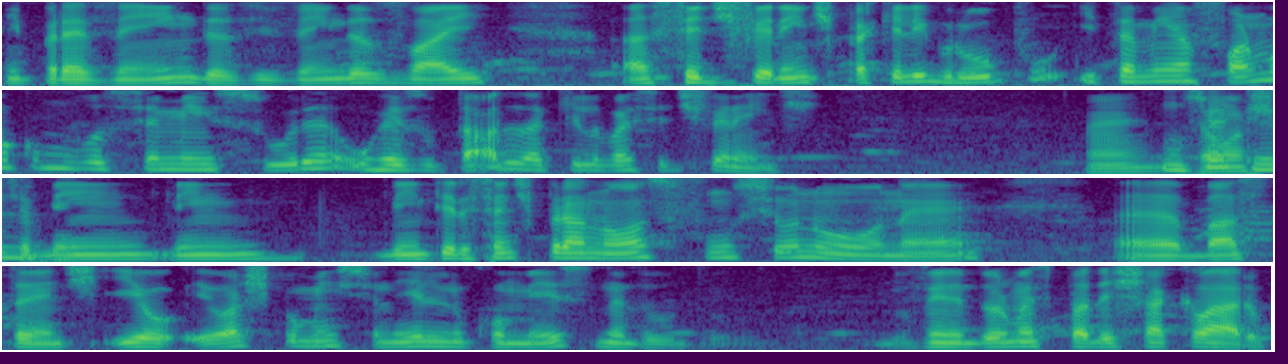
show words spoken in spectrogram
e pré-vendas e vendas vai uh, ser diferente para aquele grupo e também a forma como você mensura o resultado daquilo vai ser diferente. Né? Então certeza. acho que é bem, bem, bem interessante para nós, funcionou, né? Uh, bastante. E eu, eu acho que eu mencionei ele no começo, né, do, do, do vendedor, mas para deixar claro,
